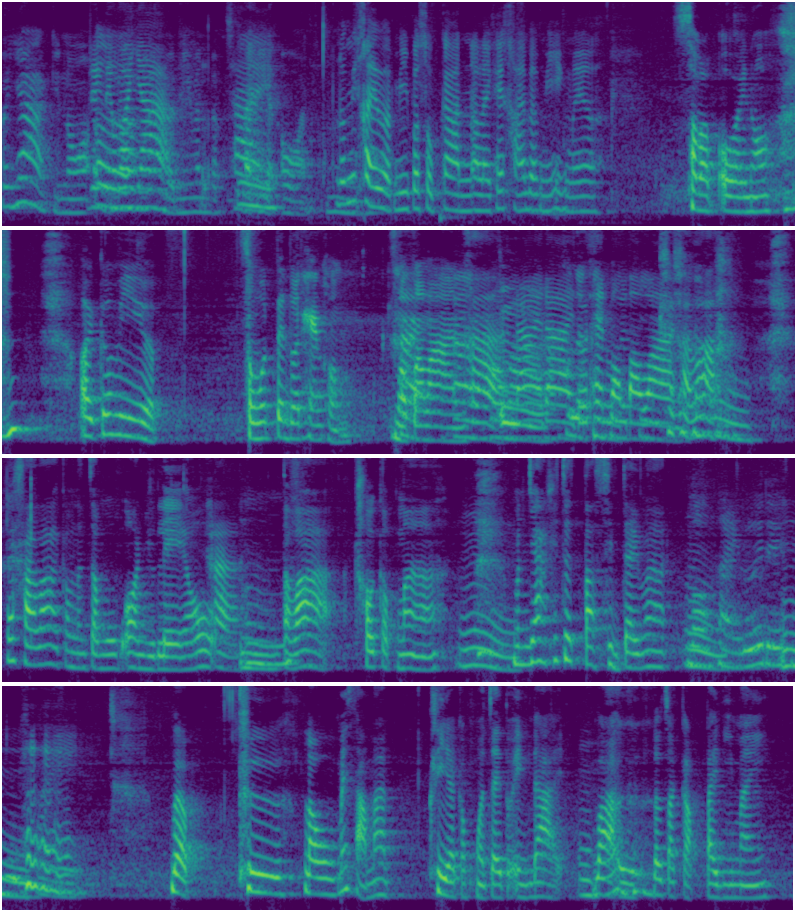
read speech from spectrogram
ก็ยากอยู่เนาะเรียกได้ว่ายากแบบนี้มันแบบใช่ ละเอียดอ่อนแล้วมีใครแบบมีประสบการณ์อะไรคล้าย ๆ แบบนี้อีกไหมอะสำหรับออยเนาะ ออยก็มีแบบสมมติเป็นตัวแทนของหมอประมาณค่ะ เออ ได้ได้ตัวแทนหมอปาวาน คล้ายๆว่าคล้ายๆว่ากำลังจะ move on อยู่แล้วค่ะ อืมแต่ว่าเขากลับมา อืม มันยากที่จะตัดสินใจมาก มองหายเลยเด้อืมดูหายแบบคือเราไม่สามารถ เคลียร์กับหัวใจตัวเองได้อืมว่าเออเราจะกลับไปดีไหม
